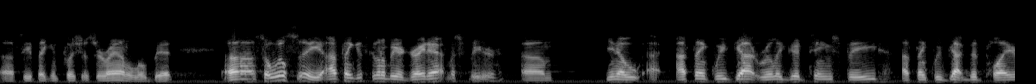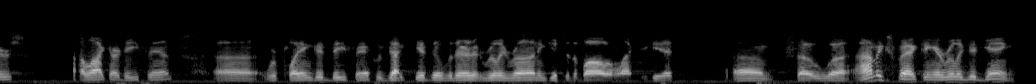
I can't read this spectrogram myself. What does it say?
uh, see if they can push us around a little bit. Uh, so we'll see. I think it's going to be a great atmosphere. Um, you know, I, I think we've got really good team speed. I think we've got good players. I like our defense. Uh, we're playing good defense. We've got kids over there that really run and get to the ball and like to hit. Um, so uh, I'm expecting a really good game.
